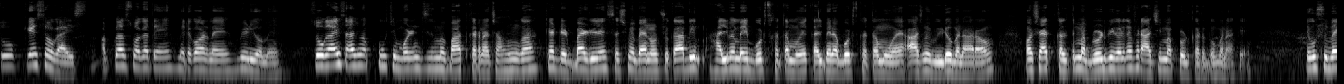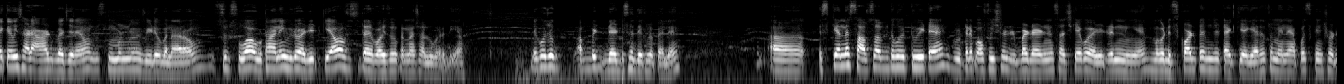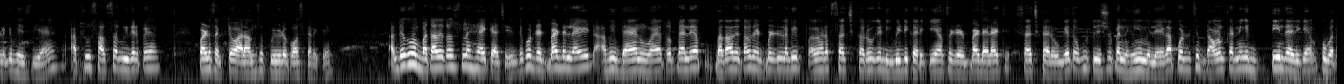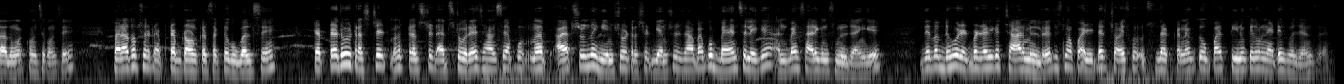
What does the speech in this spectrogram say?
तो कैसे हो गाइस आपका स्वागत है मेरे को और नए वीडियो में। सो so गाइस आज मैं आपको कुछ इंपॉर्टेंट चीज़ में बात करना चाहूँगा। क्या डेड बाय डेड सच में बैन हो चुका है? अभी हाल ही में मेरे बोर्ड्स खत्म हुए, कल मेरा बोर्ड्स खत्म हुआ है। आज मैं वीडियो बना रहा हूँ। और शायद कल तक मैं अपलोड भी कर दूँ, फिर आज ही मैं अपलोड कर दूँ बना के। देखो, सुबह के भी साढ़े आठ बज रहे हैं और उस मोमेंट में मैं वीडियो बना रहा हूँ। सिर्फ़ सुबह उठा नहीं वीडियो एडिट किया और तरह वॉइस ओवर करना चालू कर दिया। देखो, जो अब भी डेड से देख लो पहले। इसके अंदर साफ़ साफ़ तो कोई ट्वीट है ट्विटर पर ऑफिशियल डिब्बा डेड ने सर्च किया, कोई एडिटर नहीं है। मेरे को डिस्कॉर्ड पे मुझे टैग किया गया था तो मैंने आपको स्क्रीनशॉट लेके भेज दिया है। आप उसको साफ़ साफ़ इधर पे पढ़ सकते हो आराम से, वीडियो पॉज करके। अब देखो, मैं बता देता हूँ उसमें है क्या चीज़। देखो डेड बाय डेलाइट अभी बैन हुआ है तो पहले आप बता देता हूँ डेड बाय डेलाइट अभी अगर आप सर्च करोगे डीबीडी करके या फिर डेड बाय डेलाइट सर्च करोगे तो आपको प्ले स्टोर पर नहीं मिलेगा। आपको सिर्फ़ डाउनलोड करने के तीन तरीके हैं, आपको बता दूँगा कौन से कौन से। पहला तो आप टैप टैप डाउनलोड कर सकते हो गूगल से। टेप्टा तो ट्रस्टेड मतलब ट्रस्टेड ऐप स्टोर है, जहाँ से आपको मतलब ऐप स्टोर नहीं game store trusted game store जहाँ पे आपको बैन से लेके अनबैन सारे गेम्स मिल जाएँगे। इधर पर देखो रेड बटल के चार मिल रहे हैं तो इसमें आपको एडिटर चॉइस को सिलेक्ट करना है, क्योंकि ऊपर तीनों के दो नेटिव वर्जन है।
